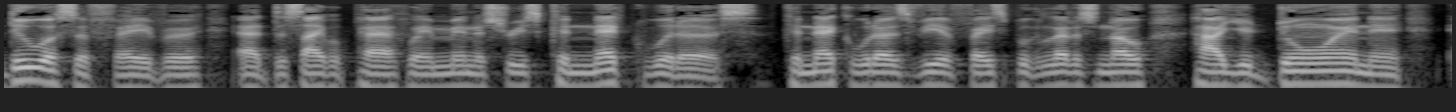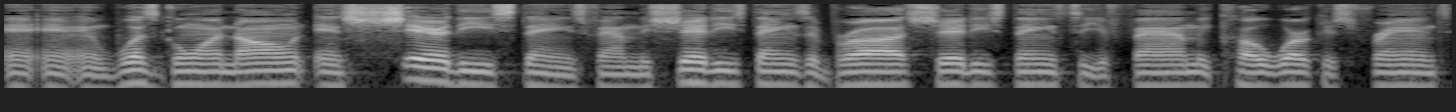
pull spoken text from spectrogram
do us a favor at Disciple Pathway Ministries. Connect with us. Connect with us via Facebook. Let us know how you're doing and, and, and what's going on. And share these things, family. Share these things abroad. Share these things to your family, co workers, friends.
